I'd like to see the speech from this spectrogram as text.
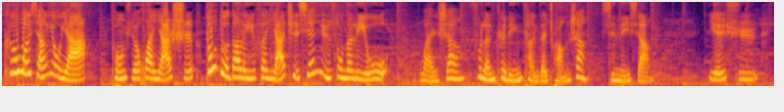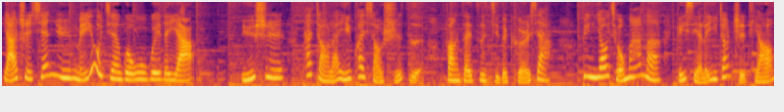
可我想有牙。”同学换牙时都得到了一份牙齿仙女送的礼物。晚上，富兰克林躺在床上，心里想：也许牙齿仙女没有见过乌龟的牙。于是，他找来一块小石子，放在自己的壳下，并要求妈妈给写了一张纸条：“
